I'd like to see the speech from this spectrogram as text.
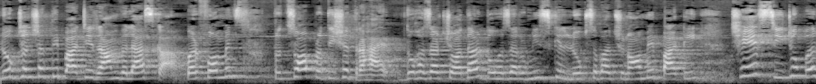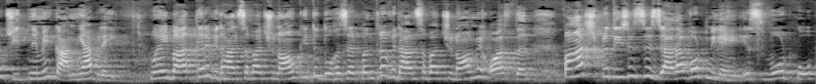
लोक जनशक्ति पार्टी रामविलास का परफॉर्मेंस सौ प्रतिशत रहा है। 2014 और 2019 के लोकसभा चुनाव में पार्टी छह सीटों पर जीतने में कामयाब रही। वहीं बात करें विधानसभा चुनाव की तो 2015 विधानसभा चुनाव में औसतन पाँच प्रतिशत से ज़्यादा वोट मिले हैं। इस वोट को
